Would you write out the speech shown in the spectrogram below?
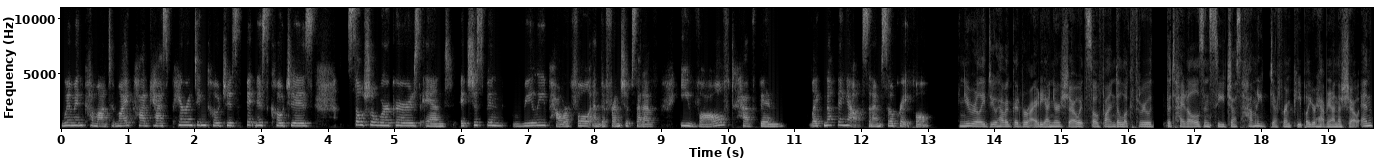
women come onto my podcast, parenting coaches, fitness coaches, social workers. And it's just been really powerful. And the friendships that have evolved have been like nothing else. And I'm so grateful. And you really do have a good variety on your show. It's so fun to look through the titles and see just how many different people you're having on the show and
